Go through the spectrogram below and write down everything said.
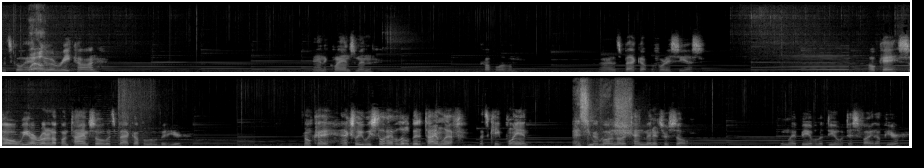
Let's go ahead Well? and do a recon. And a clansman. A couple of them. Alright, let's back up before they see us. Okay, so we are running up on time, so let's back up a little bit here. Okay, actually, we still have a little bit of time left. Let's keep playing. As you Got about wish. another 10 minutes or so. We might be able to deal with this fight up here.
